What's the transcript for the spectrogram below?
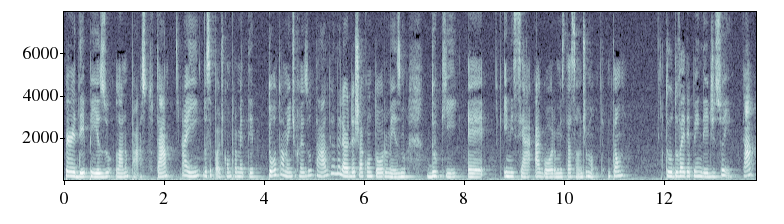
perder peso lá no pasto, tá? Aí você pode comprometer totalmente o resultado e é melhor deixar com touro mesmo do que é, iniciar agora uma estação de monta. Então, tudo vai depender disso aí, tá?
